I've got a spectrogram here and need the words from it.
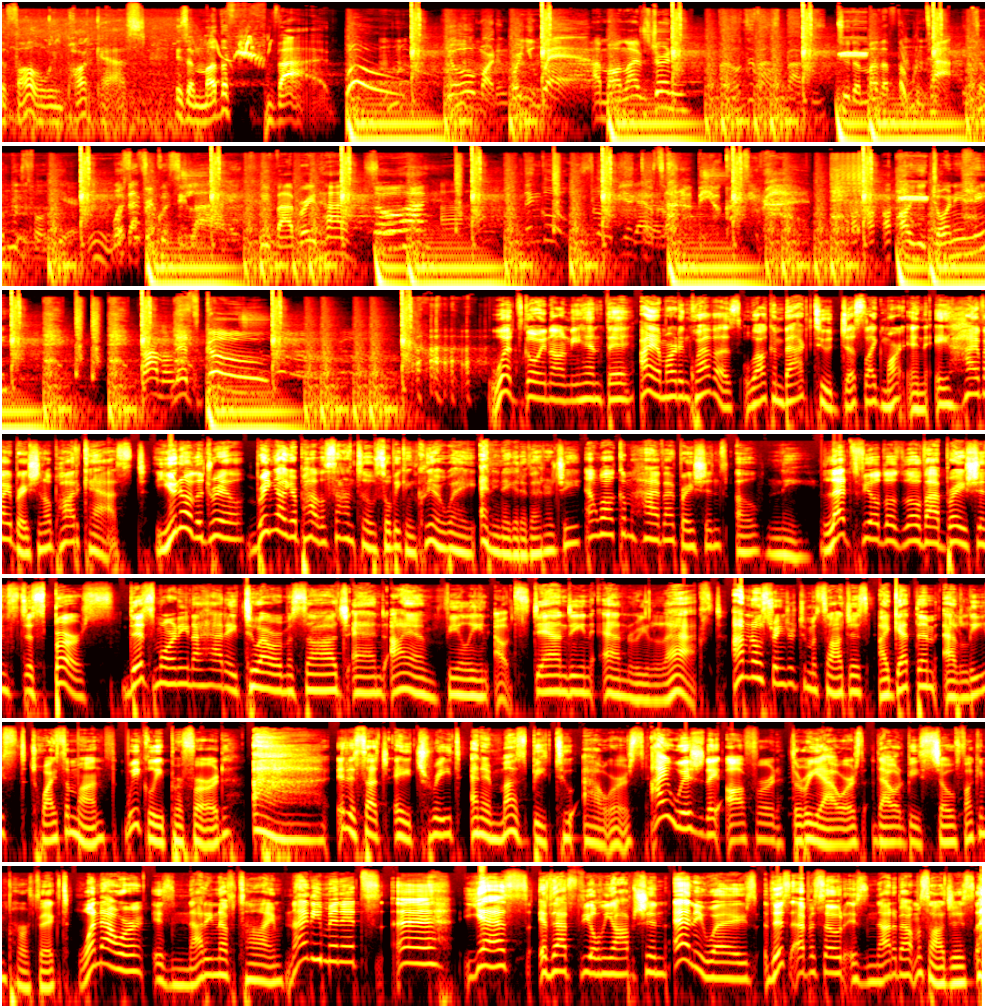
The following podcast is a mother vibe. Woo! Yo, Martin, where you at? I'm on life's journey to the motherfucking top. It's so peaceful here. Mm. What's that frequency like? We vibrate high, so high. Tengo un flow. Gonna be a crazy ride. Are, you joining me? Let's go! What's going on, mi gente? I am Martin Cuevas. Welcome back to Just Like Martin, a high vibrational podcast. You know the drill. Bring out your Palo Santo so we can clear away any negative energy and welcome high vibrations only. Let's feel those low vibrations disperse. This morning I had a two hour massage and I am feeling outstanding and relaxed. I'm no stranger to massages. I get them at least twice a month, weekly preferred. Ah, It is such a treat, and it must be two hours. I wish they offered three hours. That would be so fucking perfect. One hour is not enough time. 90 minutes? Eh, yes, if that's the only option. Anyways, this episode is not about massages.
